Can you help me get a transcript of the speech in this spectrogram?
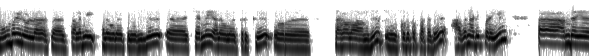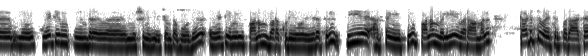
மும்பையில் உள்ள த- தலைமை அலுவலகத்திலிருந்து அஹ், சென்னை அலுவலகத்திற்கு ஒரு தகவலானது கொடுக்கப்பட்டது. அதன் அடிப்படையில் அந்த ஏடிஎம் என்ற மிஷினுக்கு சென்றபோது ஏடிஎம்மில் பணம் வரக்கூடிய ஒரு இடத்தில் சிஏ அட்டை வைத்து பணம் வெளியே வராமல் தடுத்து வைத்திருப்பதாக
